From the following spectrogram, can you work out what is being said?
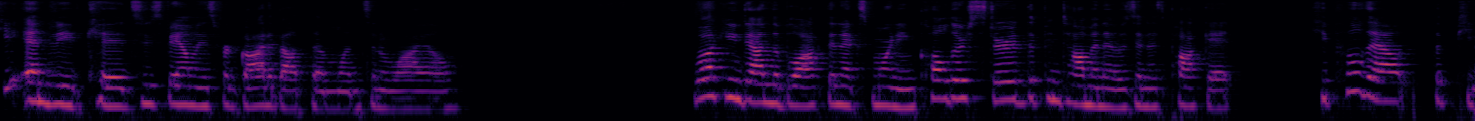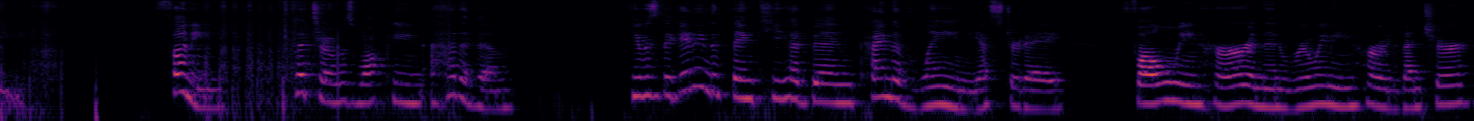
He envied kids whose families forgot about them once in a while. Walking down the block the next morning, Calder stirred the pentominos in his pocket he pulled out the P. Funny, Petra was walking ahead of him. He was beginning to think he had been kind of lame yesterday, following her and then ruining her adventure.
